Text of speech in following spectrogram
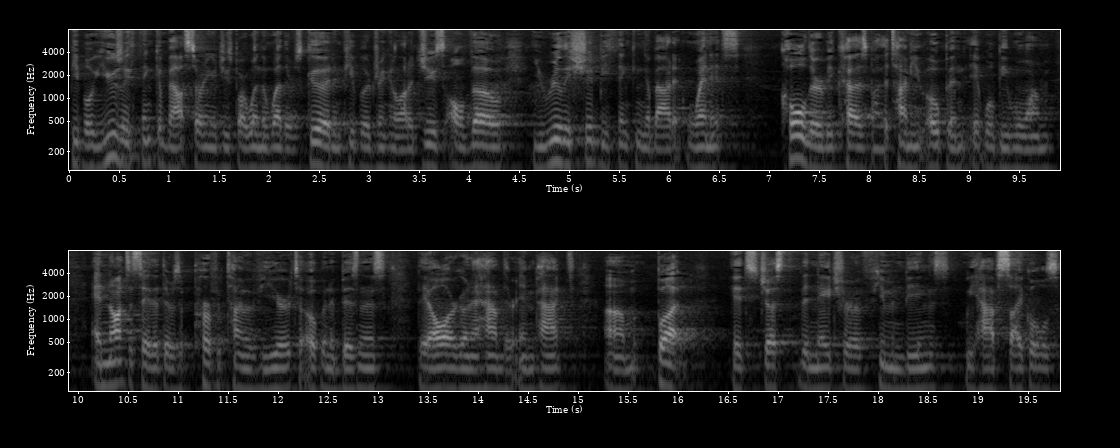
People usually think about starting a juice bar when the weather's good and people are drinking a lot of juice, although you really should be thinking about it when it's colder because by the time you open, it will be warm. And not to say that there's a perfect time of year to open a business, they all are going to have their impact. Um, but it's just the nature of human beings. We have cycles.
